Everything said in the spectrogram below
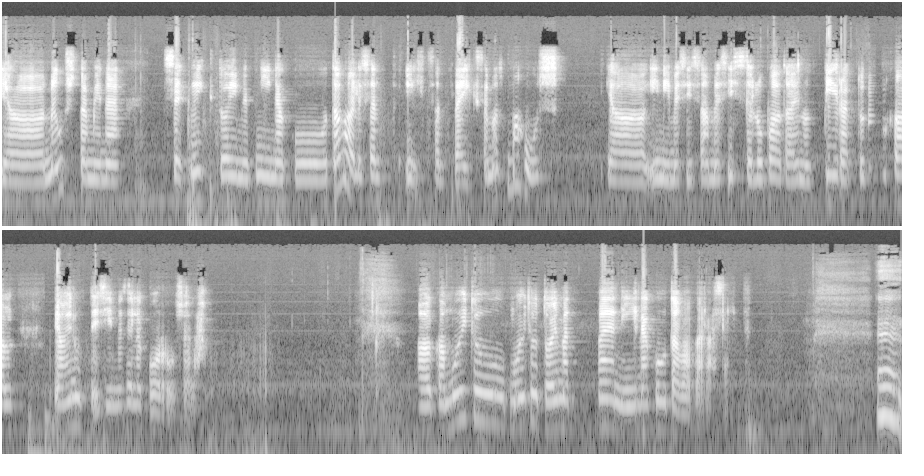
ja nõustamine, see kõik toimib nii nagu tavaliselt, lihtsalt väiksemas mahus ja inimesi saame sisse lubada ainult piiratud hulgal ja ainult esimesele korrusele. aga muidu, muidu toimetame nii nagu tavapäraselt äh,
